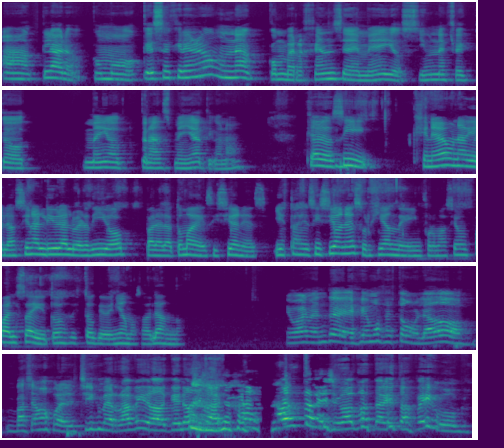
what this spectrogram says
Ah, claro, como que se generó una convergencia de medios y un efecto medio transmediático, ¿no? Claro, sí, generaron una violación al libre albedrío para la toma de decisiones, y estas decisiones surgían de información falsa y de todo esto que veníamos hablando. Igualmente, dejemos esto a un lado, vayamos por el chisme rápido, que no se imaginan cuánto le llegó a costar esto a Facebook.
